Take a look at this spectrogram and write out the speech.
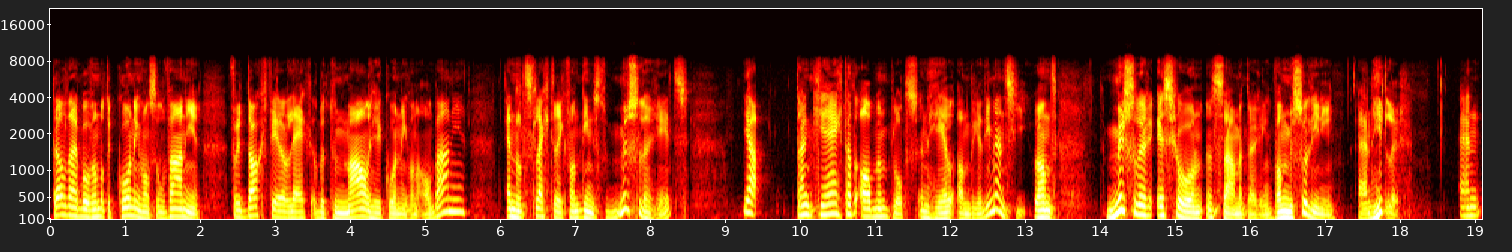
Tel daar bovenop dat de koning van Sylvanië verdacht veel lijkt op de toenmalige koning van Albanië en dat slechterik van dienst Mussler heet, ja, dan krijgt dat album plots een heel andere dimensie. Want Mussler is gewoon een samentrekking van Mussolini en Hitler. En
